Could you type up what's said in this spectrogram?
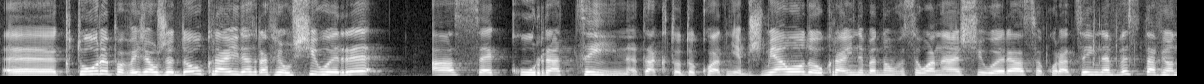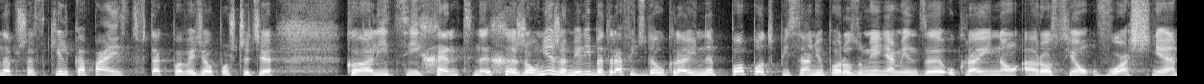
e, który powiedział, że do Ukrainy trafią siły reasekuracyjne. Tak to dokładnie brzmiało. Do Ukrainy będą wysyłane siły reasekuracyjne wystawione przez kilka państw. Tak powiedział po szczycie koalicji chętnych. Żołnierze mieliby trafić do Ukrainy po podpisaniu porozumienia między Ukrainą a Rosją właśnie.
